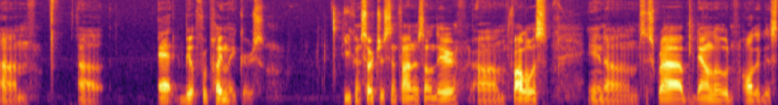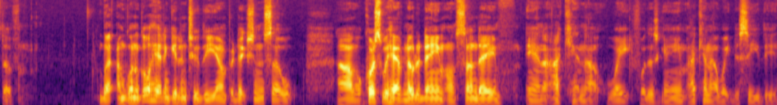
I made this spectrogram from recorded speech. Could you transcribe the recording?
um, uh, at Built for Playmakers you can search us and find us on there. Um, follow us and um, subscribe, download, all the good stuff. But I'm going to go ahead and get into the um, predictions. So, um, of course, we have Notre Dame on Sunday, and I cannot wait for this game. I cannot wait to see the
